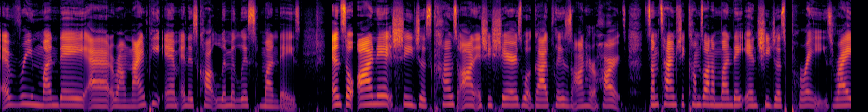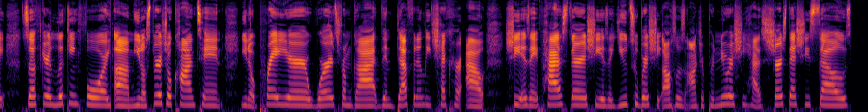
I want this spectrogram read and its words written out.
every Monday at around 9 p.m. and it's called Limitless Mondays. And so on it, she just comes on and she shares what God places on her heart. Sometimes she comes on a Monday and she just prays, right? So if you're looking for, um, you know, spiritual content, you know, prayer, words from God, then definitely check her out. She is a pastor, she is a YouTuber, she also is an entrepreneur. She has shirts that she sells,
